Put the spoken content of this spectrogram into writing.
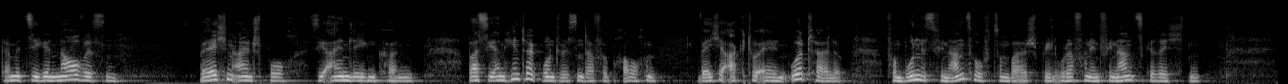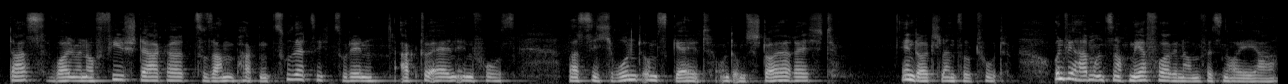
damit Sie genau wissen, welchen Einspruch Sie einlegen können, was Sie an Hintergrundwissen dafür brauchen, welche aktuellen Urteile vom Bundesfinanzhof zum Beispiel oder von den Finanzgerichten das wollen wir noch viel stärker zusammenpacken, zusätzlich zu den aktuellen Infos, was sich rund ums Geld und ums Steuerrecht in Deutschland so tut. Und wir haben uns noch mehr vorgenommen fürs neue Jahr.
